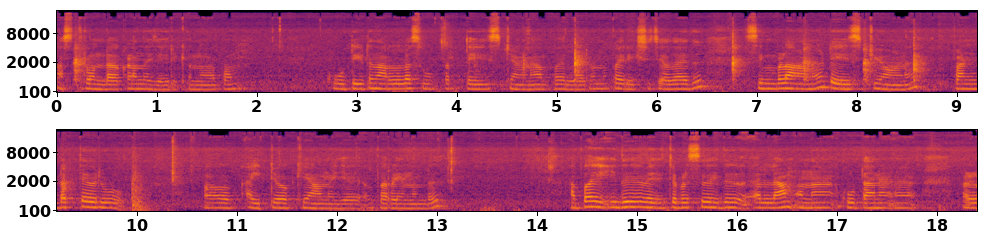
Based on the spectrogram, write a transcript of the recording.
അസ്ത്രം ഉണ്ടാക്കണം എന്ന് വിചാരിക്കുന്നു. അപ്പം കൂട്ടിയിട്ട് നല്ല സൂപ്പർ ടേസ്റ്റാണ്. അപ്പോൾ എല്ലാവരും ഒന്ന് പരീക്ഷിച്ച്. അതായത് സിമ്പിളാണ് ടേസ്റ്റിയുമാണ്. പണ്ടത്തെ ഒരു ഐറ്റമൊക്കെയാണെന്ന് പറയുന്നുണ്ട്. അപ്പോൾ ഇത് വെജിറ്റബിൾസ് ഇത് എല്ലാം ഒന്ന് കൂട്ടാൻ ഉള്ള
